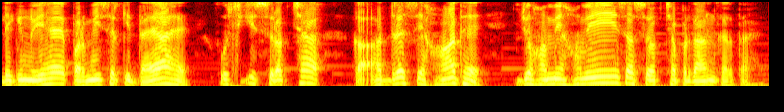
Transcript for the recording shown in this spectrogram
लेकिन यह परमेश्वर की दया है, उसकी सुरक्षा का अदृश्य हाथ है, जो हमें हमेशा सुरक्षा प्रदान करता है।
